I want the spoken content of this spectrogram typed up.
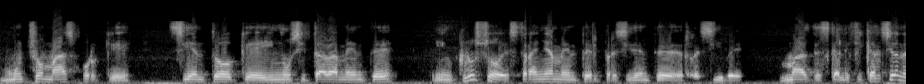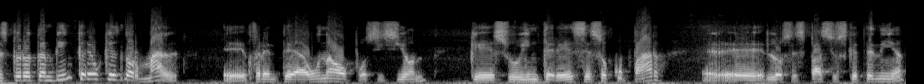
mucho más porque siento que inusitadamente, incluso extrañamente, el presidente recibe más descalificaciones, pero también creo que es normal eh, frente a una oposición que su interés es ocupar eh, los espacios que tenía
